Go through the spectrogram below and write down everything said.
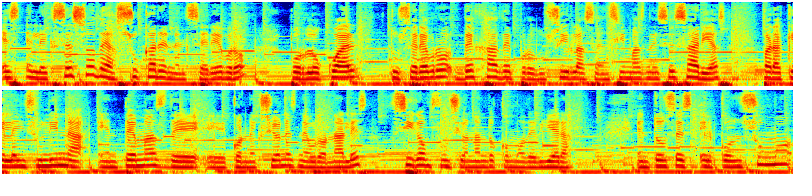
es el exceso de azúcar en el cerebro, por lo cual tu cerebro deja de producir las enzimas necesarias para que la insulina en temas de eh, conexiones neuronales sigan funcionando como debiera. Entonces el consumo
